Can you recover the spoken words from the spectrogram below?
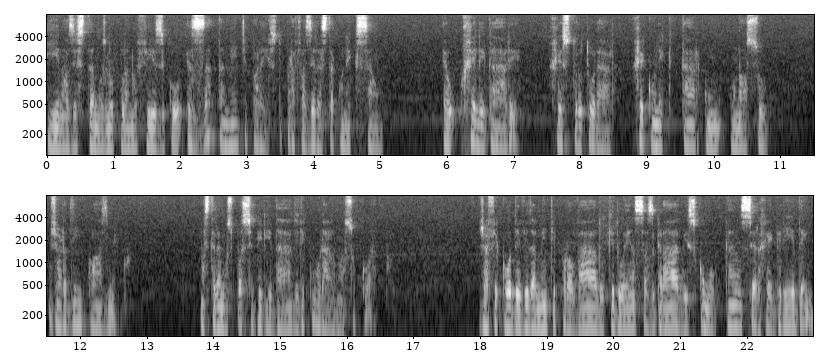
e nós estamos no plano físico exatamente para isto, para fazer esta conexão, é o religar, reestruturar, reconectar com o nosso jardim cósmico. Nós teremos possibilidade de curar o nosso corpo. Já ficou devidamente provado que doenças graves como o câncer regridem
